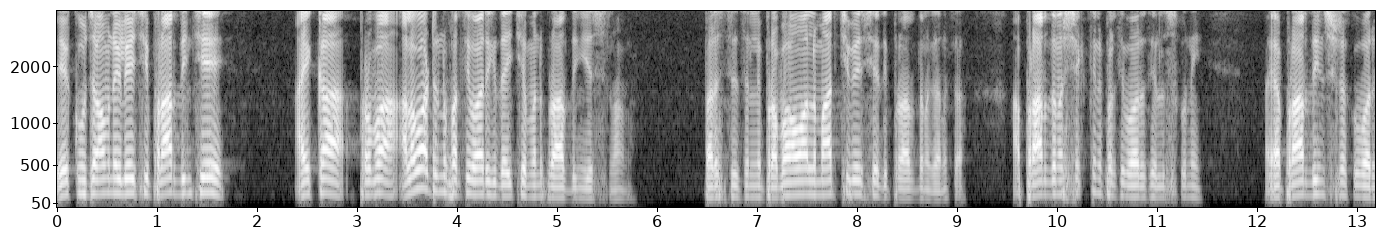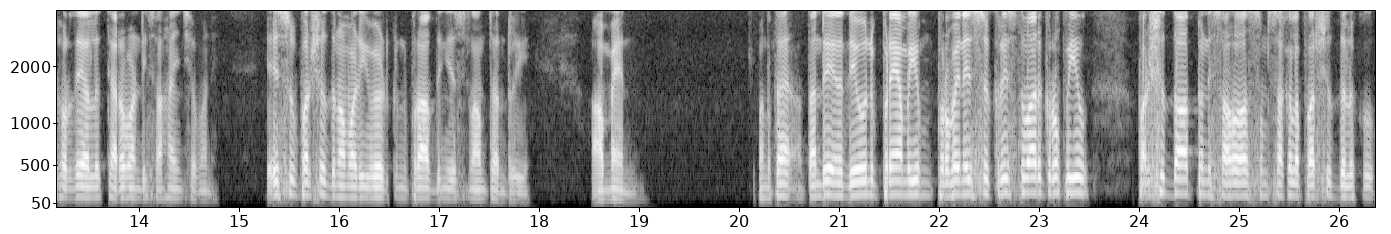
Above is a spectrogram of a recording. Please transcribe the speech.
ఏకుజామున లేచి ప్రార్థించే ఆ యొక్క ప్రభా అలవాటును ప్రతి వారికి దయచేయమని ప్రార్థన చేస్తున్నాను. పరిస్థితుల్ని ప్రభావాలను మార్చివేసేది ప్రార్థన కనుక ఆ ప్రార్థన శక్తిని ప్రతి వారు తెలుసుకుని ఆయా ప్రార్థించుటకు వారి హృదయాలు తెరవండి సహాయించమని యేసు పరిశుద్ధనం అడిగి వేడుకుని ప్రార్థన చేస్తున్నాం తండ్రి. ఆమెన్. మన త- తండ్రి అయిన దేవుని ప్రేమయం ప్రభనేసు క్రీస్తు వారి కృపయు పరిశుద్ధాత్మని సహవాసం సకల పరిశుద్ధులకు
